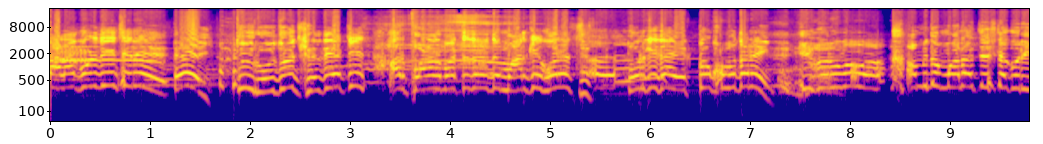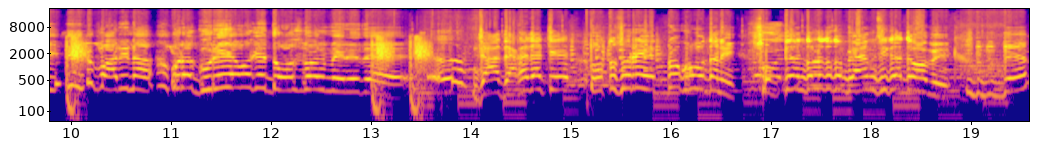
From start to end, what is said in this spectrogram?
কালা করে দিয়েছে রে। এই, তুই রোজ রোজ খেলতে যাচ্ছিস আর পাড়ার বাচ্চাদের তো মার খেয়ে ঘরে আসছিস। তোর কি গায়ে একটু ক্ষমতা নেই? কি করব বাবা? আমি তো মারার চেষ্টা করি। পারি না। ওরা ঘুরেই আমাকে দশ বার মেরে দেয়। যা দেখা যাচ্ছে তোর তো শরীরে একটু ক্ষমতা নেই। শক্তি আনতে হলে তোকে ব্যায়াম শিখাতে হবে। ব্যায়াম?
